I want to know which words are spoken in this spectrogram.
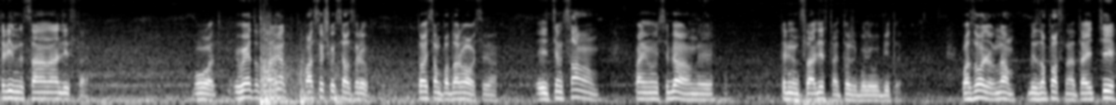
три националиста. Вот. И в этот момент послышался взрыв. То есть он подорвал себя. И тем самым, помимо себя, он и три националиста тоже были убиты. Позволив нам безопасно отойти,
